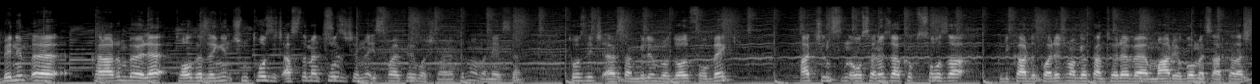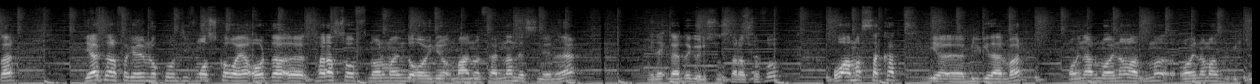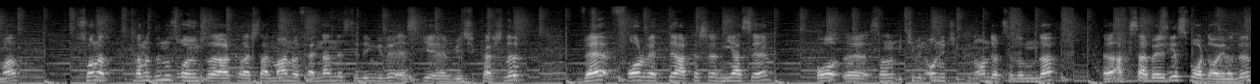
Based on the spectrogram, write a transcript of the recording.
Benim e, kararım böyle. Tolga Zengin. Şimdi Tozic. Aslında ben Tozic yerine İsmail Köybaşı'nı oynatırım ama neyse. Tozic, Ersan Gülüm, Rodolfo Beck, Hutchinson, Oğuzhan Özakup, Souza, Ricardo Quaresma, Gökhan Töre ve Mario Gomez arkadaşlar. Diğer tarafa gelelim Lokomotiv Moskova'ya. Orada e, Tarasov normalinde oynuyor Manuel Fernandes'in yerine. Yedeklerde görüyorsunuz Tarasov'u. O ama sakat diye e, bilgiler var. Oynar mı oynamaz mı? Oynamaz bir ihtimal. Sonra tanıdığınız oyuncular arkadaşlar Manuel Fernandes dediğim gibi eski e, Beşiktaşlı ve Forvet'te arkadaşlar Niyase o e, sanırım 2013-2014 sezonunda e, Akhisar Belediyespor'da oynadı.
